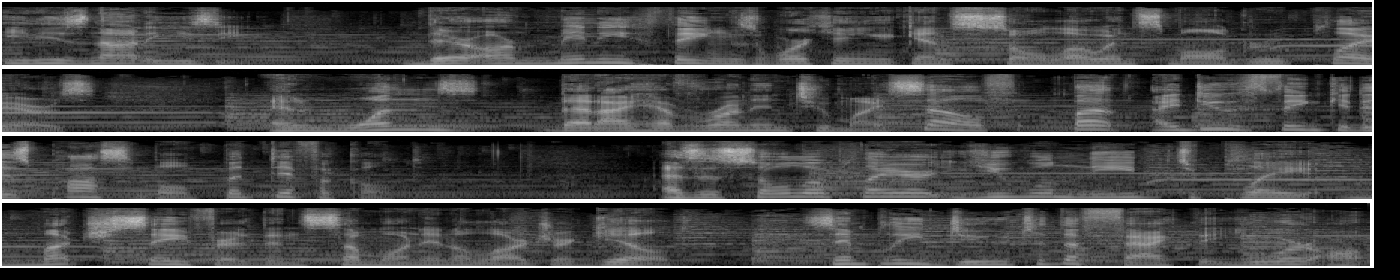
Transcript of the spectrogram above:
it is not easy. There are many things working against solo and small group players, and ones that I have run into myself, but I do think it is possible, but difficult. As a solo player, you will need to play much safer than someone in a larger guild, simply due to the fact that you are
